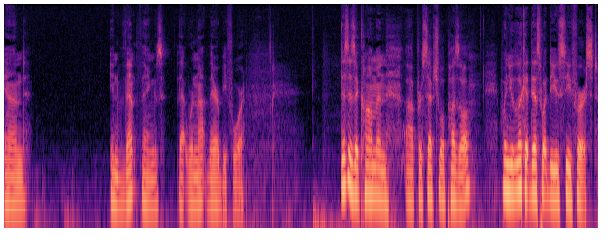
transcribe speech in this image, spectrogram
and invent things that were not there before. This is a common uh, perceptual puzzle. When you look at this, what do you see first?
